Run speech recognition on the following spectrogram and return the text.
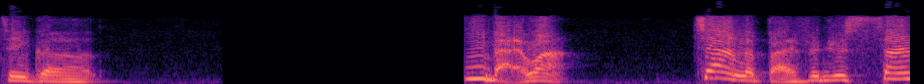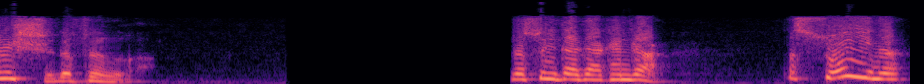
这个一百万，占了百分之三十的份额。那所以大家看这儿，那所以呢，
